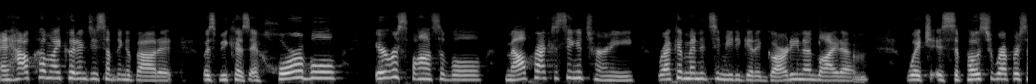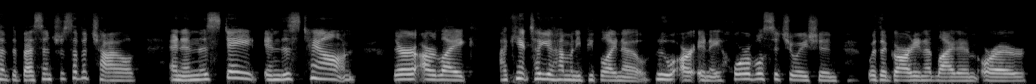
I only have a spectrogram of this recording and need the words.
And how come i couldn't do something about it was because a horrible irresponsible malpracticing attorney recommended to me to get a guardian ad litem which is supposed to represent the best interests of a child. And in this state in this town there are like I can't tell you how many people I know who are in a horrible situation with a guardian ad litem or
